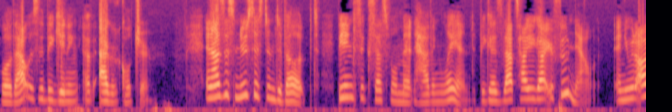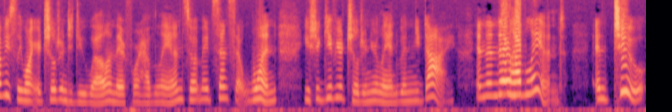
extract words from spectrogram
Well, that was the beginning of agriculture. And as this new system developed, being successful meant having land, because that's how you got your food now. And you would obviously want your children to do well and therefore have land, so it made sense that one, you should give your children your land when you die, and then they'll have land. And two,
